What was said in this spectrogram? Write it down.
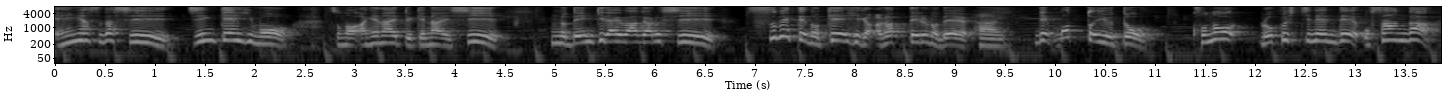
円安だし人件費もその上げないといけないしの電気代は上がるし全ての経費が上がっているのではいでもっと言うとこの67年でお産が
